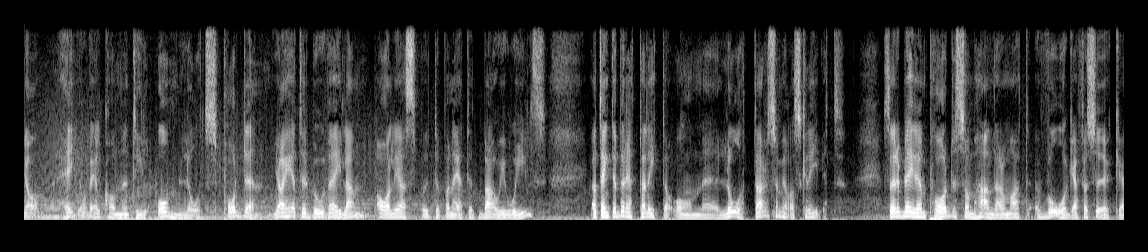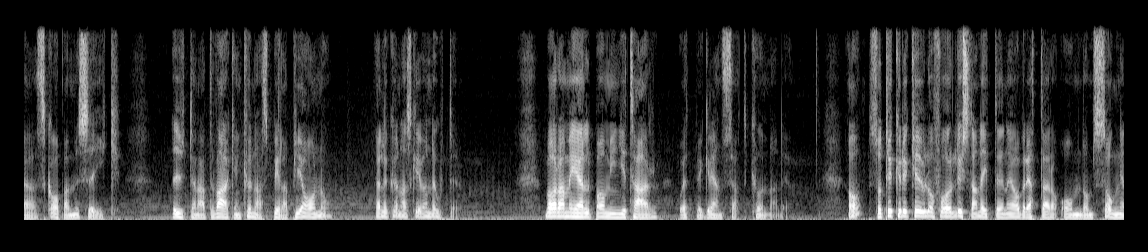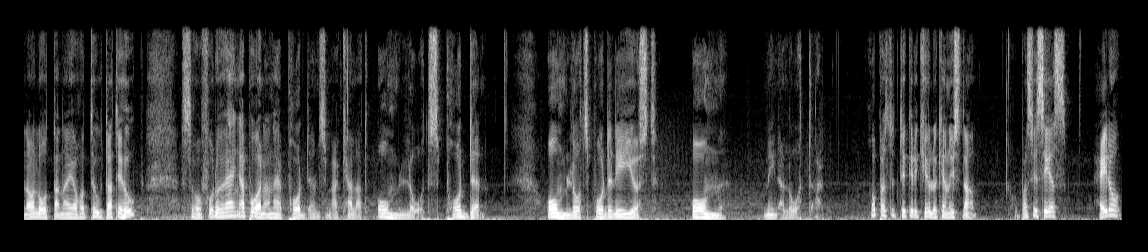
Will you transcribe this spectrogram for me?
Ja, hej och välkommen till Omlåtspodden. Jag heter Bo Weiland, alias ute på nätet Bowie Wheels. Jag tänkte berätta lite om eh, låtar som jag har skrivit. Så det blir en podd som handlar om att våga försöka skapa musik utan att varken kunna spela piano eller kunna skriva noter. Bara med hjälp av min gitarr och ett begränsat kunnande. Ja, så tycker du det är kul att få lyssna lite när jag berättar om de sångerna och låtarna jag har totat ihop så får du hänga på den här podden som jag kallat Omlåtspodden. Omlåtspodden är just om mina låtar. Hoppas du tycker det är kul och kan lyssna. Hoppas vi ses. Hej då!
